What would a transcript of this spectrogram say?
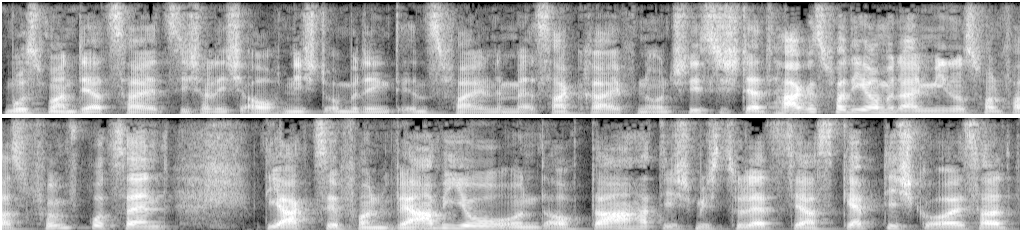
muss man derzeit sicherlich auch nicht unbedingt ins fallende Messer greifen. Und schließlich der Tagesverlierer mit einem Minus von fast 5%, die Aktie von Verbio und auch da hatte ich mich zuletzt ja skeptisch geäußert.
